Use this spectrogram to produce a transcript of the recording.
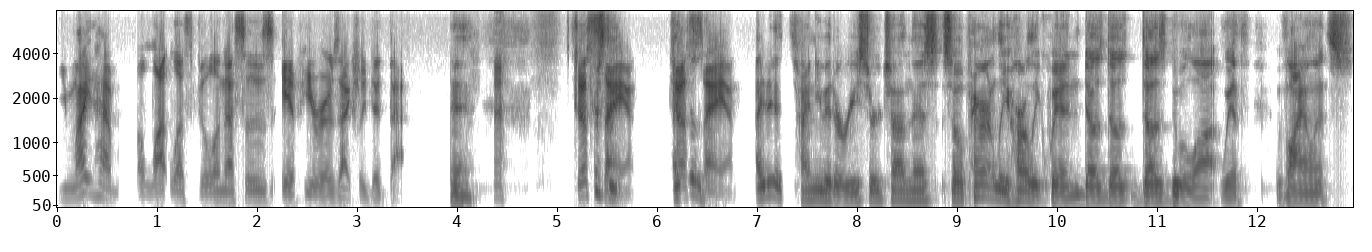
you might have a lot less villainesses if heroes actually did that. Yeah. Just Just saying. I Just just- saying. I did a tiny bit of research on this. So apparently Harley Quinn does does does do a lot with violence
